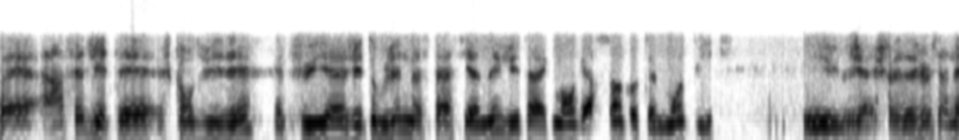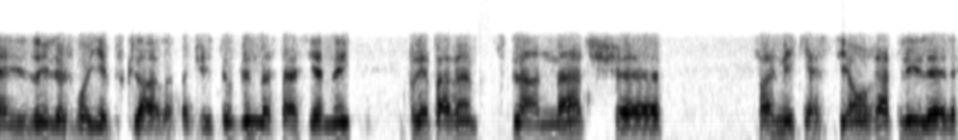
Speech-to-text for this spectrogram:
Ben, en fait, j'étais, je conduisais, et puis euh, j'ai été obligé de me stationner. J'étais avec mon garçon à côté de moi, puis je faisais juste analyser, là, je voyais plus clair. Fait que j'ai été obligé de me stationner, préparer un petit plan de match, euh, faire mes questions, rappeler le,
